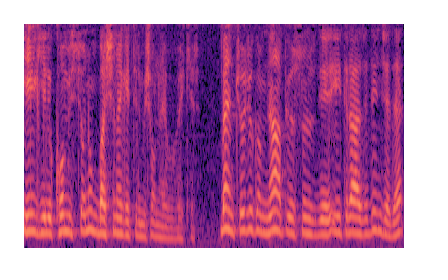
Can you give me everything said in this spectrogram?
ilgili komisyonun başına getirmiş onu Ebu Bekir. Ben çocuğum ne yapıyorsunuz diye itiraz edince de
